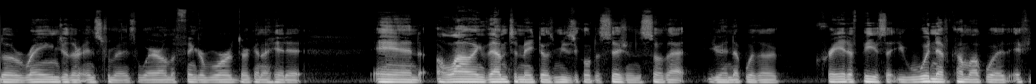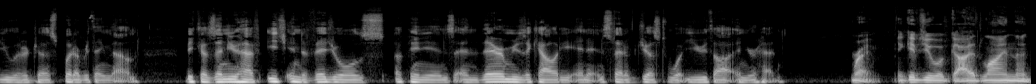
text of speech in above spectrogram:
the range of their instruments, where on the fingerboard they're going to hit it, and allowing them to make those musical decisions so that you end up with a creative piece that you wouldn't have come up with if you would have just put everything down. Because then you have each individual's opinions and their musicality in it instead of just what you thought in your head. Right. It gives you a guideline that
